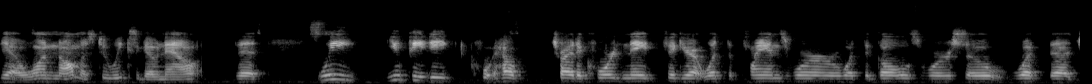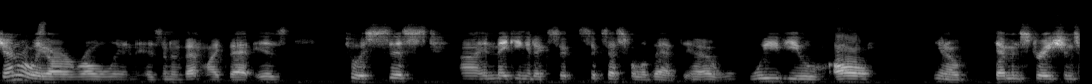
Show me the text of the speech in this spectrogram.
yeah, one almost two weeks ago now that we, UPD, helped try to coordinate, figure out what the plans were, what the goals were. So, what uh, generally our role in is an event like that is to assist uh, in making it a su- successful event. Uh, we view all, you know, demonstrations,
